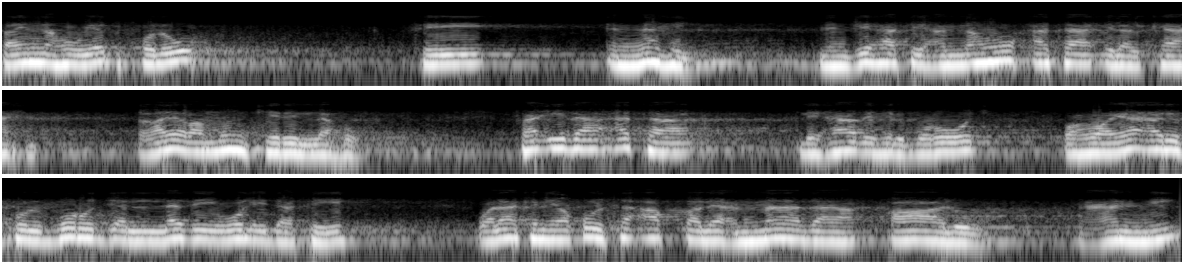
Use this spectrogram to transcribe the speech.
فإنه يدخل في النهي من جهة أنه أتى إلى الكاهن غير منكر له. فإذا أتى لهذه البروج وهو يعرف البرج الذي ولد فيه ولكن يقول سأطلع ماذا قالوا عني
